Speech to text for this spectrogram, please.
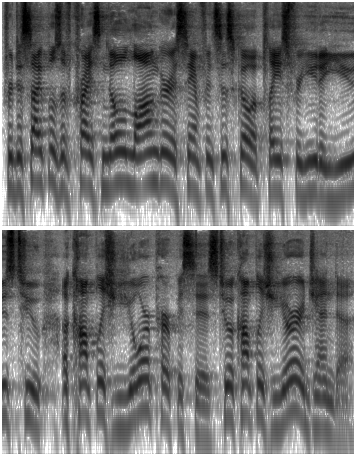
For disciples of Christ, no longer is San Francisco a place for you to use to accomplish your purposes, to accomplish your agenda.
